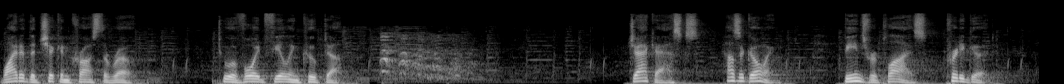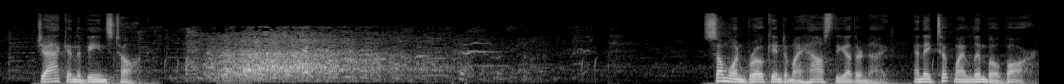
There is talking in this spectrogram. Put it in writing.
Why did the chicken cross the road? To avoid feeling cooped up. Jack asks, How's it going? Beans replies, Pretty good. Jack and the Beans talk. Someone broke into my house the other night, and they took my limbo bar.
